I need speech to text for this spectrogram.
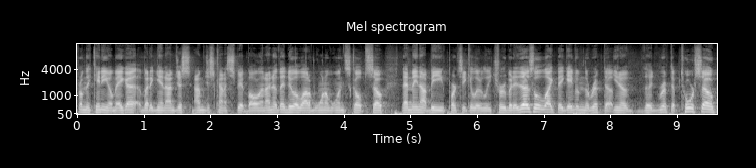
from the Kenny Omega. But again, I'm just I'm just kind of spitballing. I know they do a lot of one-on-one sculpts, so that may not be particularly true, but it does look like they gave him the ripped up, you know, the ripped up torso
